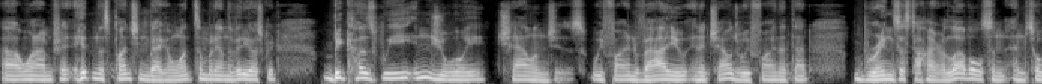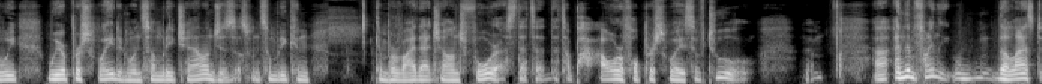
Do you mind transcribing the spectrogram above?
uh, when i'm hitting this punching bag. I want somebody on the video screen. Because we enjoy challenges. We find value in a challenge. We find that that brings us to higher levels. And and so we we are persuaded when somebody challenges us when somebody can can provide that challenge for us. That's a that's a powerful persuasive tool uh, and then finally, the last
